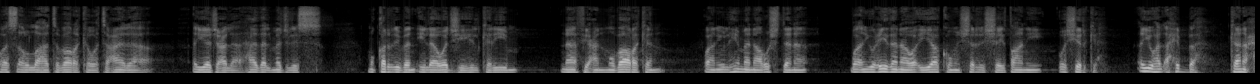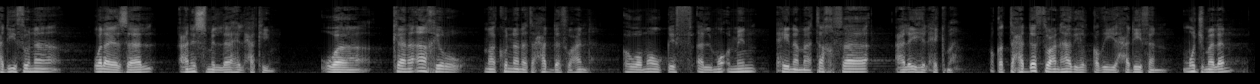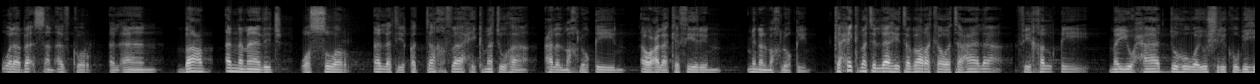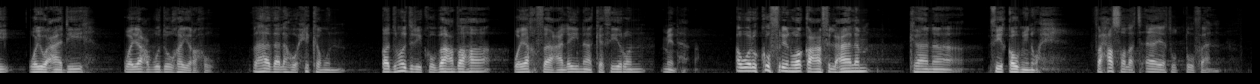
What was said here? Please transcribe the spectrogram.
وأسأل الله تبارك وتعالى أن يجعل هذا المجلس مقربا إلى وجهه الكريم نافعا مباركا وأن يلهمنا رشدنا وأن يعيذنا وإياكم من شر الشيطان وشركه. أيها الأحبة كان حديثنا ولا يزال عن اسم الله الحكيم وكان آخر ما كنا نتحدث عنه هو موقف المؤمن حينما تخفى عليه الحكمة. وقد تحدثت عن هذه القضية حديثا مجملا ولا بأس أن أذكر الآن بعض النماذج والصور التي قد تخفى حكمتها على المخلوقين أو على كثير من المخلوقين. كحكمة الله تبارك وتعالى في خلق من يحاده ويشرك به ويعاديه ويعبد غيره. فهذا له حكم قد ندرك بعضها ويخفى علينا كثير منها. أول كفر وقع في العالم كان في قوم نوح فحصلت آية الطوفان.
